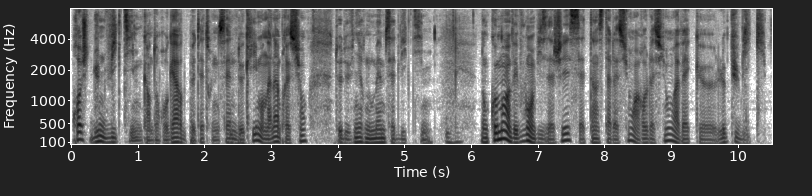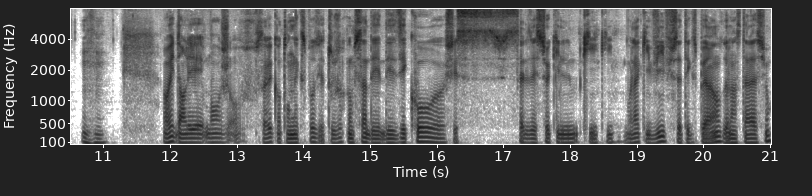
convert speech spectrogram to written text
proche d'une victime. Quand on regarde peut-être une scène de crime, on a l'impression de devenir nous-mêmes cette victime. Mmh. Donc comment avez-vous envisagé cette installation en relation avec euh, le public? Mmh. Oui, dans les, bon, vous savez, quand on expose, il y a toujours comme ça des, des échos euh, chez celles et ceux qui, qui, qui voilà, qui vivent cette expérience de l'installation.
